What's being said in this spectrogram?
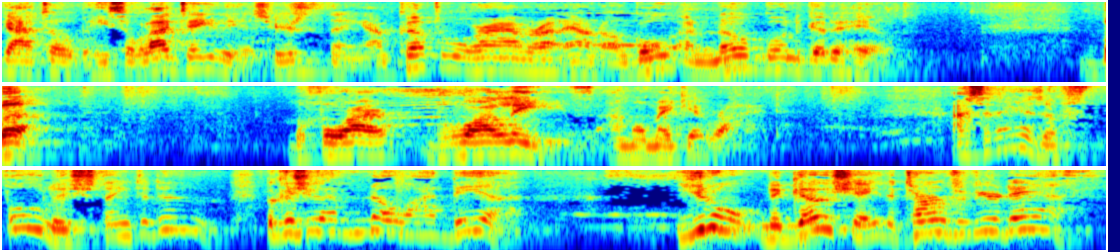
guy told me, he said, Well, I tell you this. Here's the thing. I'm comfortable where I am right now, and I'm I know I'm going to go to hell. But before I, before I leave, I'm going to make it right. I said, that is a foolish thing to do because you have no idea. You don't negotiate the terms of your death.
